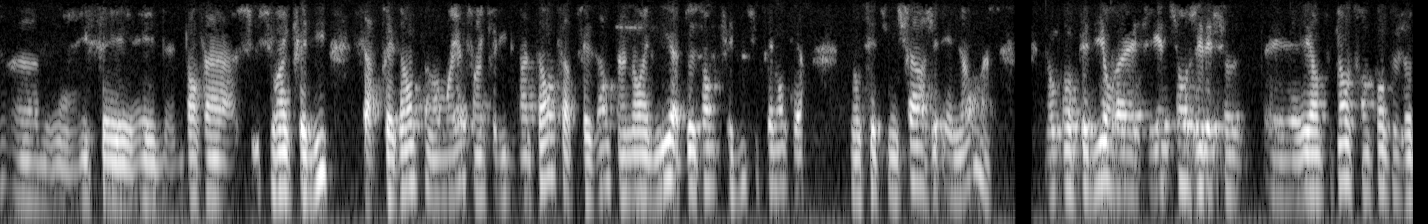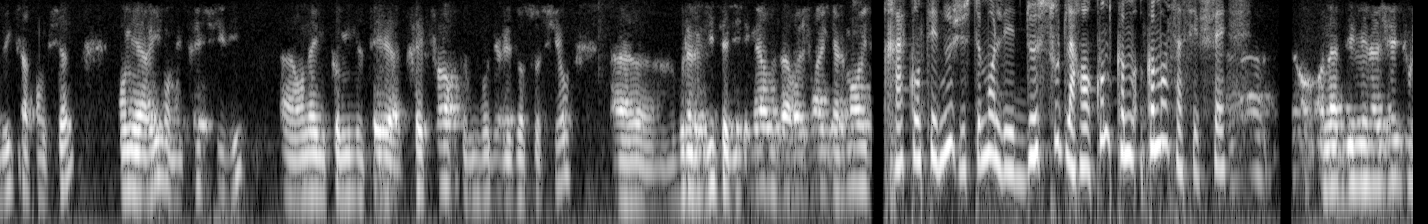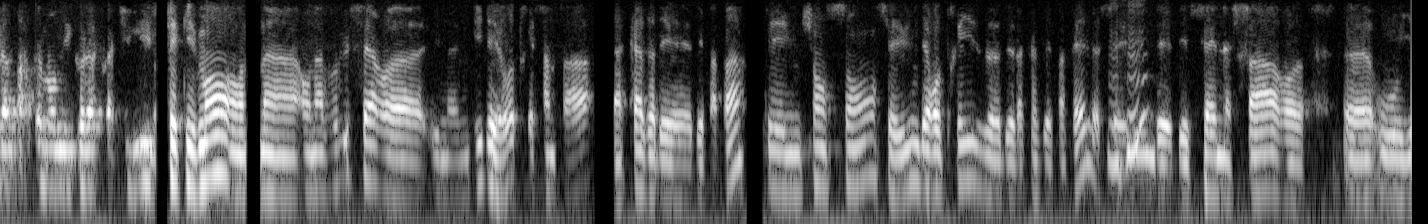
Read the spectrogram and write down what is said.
Et, et sur un crédit, ça représente, en moyenne, sur un crédit de 20 ans, ça représente un an et demi à deux ans de crédit supplémentaire. Donc c'est une charge énorme. Donc on s'est dit, on va essayer de changer les choses. Et en tout cas, on se rend compte aujourd'hui que ça fonctionne. On y arrive, on est très suivi. Euh, on a une communauté euh, très forte au niveau des réseaux sociaux. Euh, vous l'avez dit, Teddy Limer nous a rejoint également. Racontez-nous justement les dessous de la rencontre. Comment, comment ça s'est fait? On a déménagé tout l'appartement de Nicolas Fratini. Effectivement, on a, on a voulu faire une, une vidéo très sympa, La Casa des, des Papas. C'est une chanson, c'est une des reprises de La Casa des Papels. C'est mm -hmm. une des, des, scènes phares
